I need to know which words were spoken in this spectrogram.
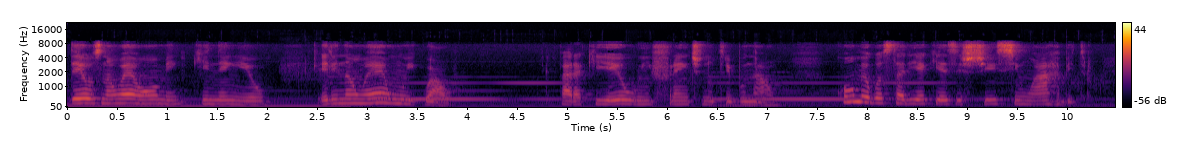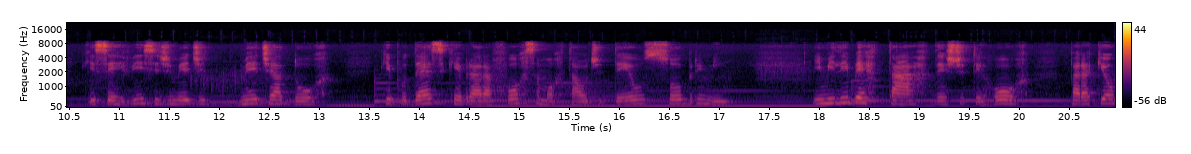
Deus não é homem que nem eu, ele não é um igual, para que eu o enfrente no tribunal. Como eu gostaria que existisse um árbitro que servisse de mediador que pudesse quebrar a força mortal de Deus sobre mim e me libertar deste terror para que eu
